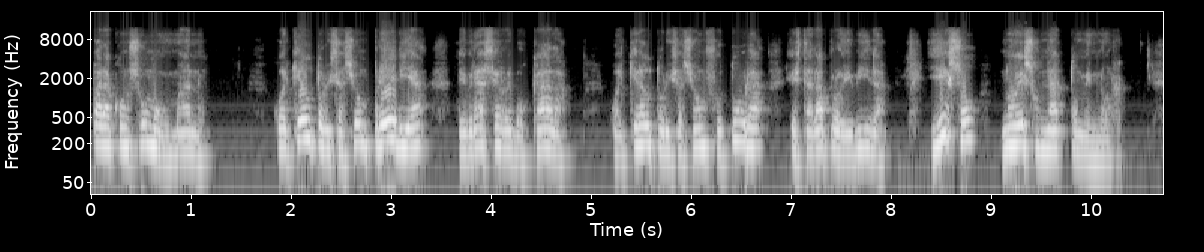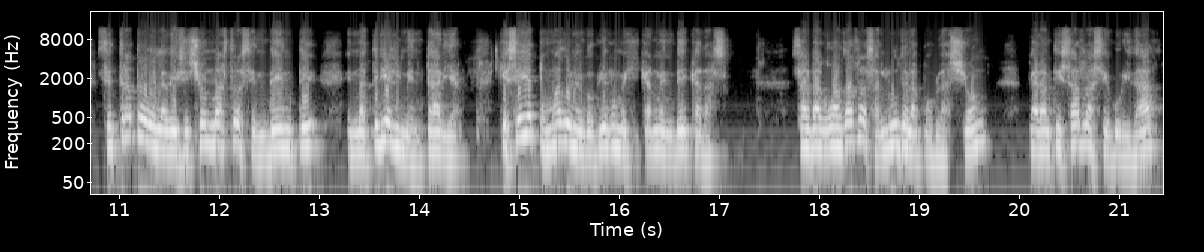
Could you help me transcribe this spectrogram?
para consumo humano. Cualquier autorización previa deberá ser revocada, cualquier autorización futura estará prohibida, y eso no es un acto menor. Se trata de la decisión más trascendente en materia alimentaria que se haya tomado en el gobierno mexicano en décadas salvaguardar la salud de la población, garantizar la seguridad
